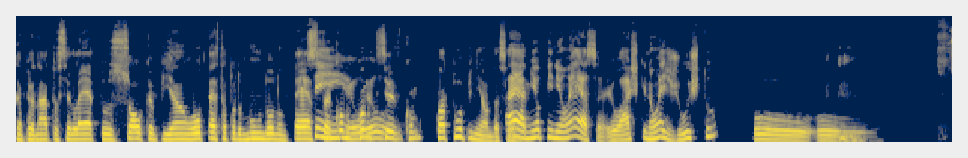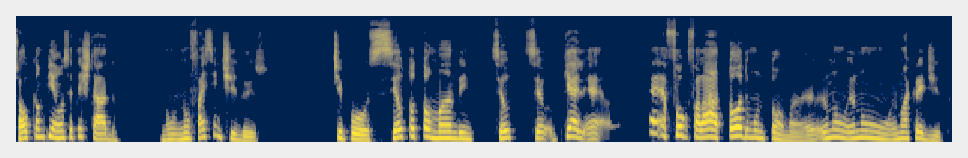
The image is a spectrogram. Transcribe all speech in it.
campeonatos seletos, só o campeão, ou testa todo mundo, ou não testa. Sim, como, eu- como que eu- você. como- qual a tua opinião dessa? Ah, é, a minha opinião é essa. Eu acho que não é justo o, o- só o campeão ser testado. Não, não faz sentido isso. Tipo, se eu tô tomando. Se eu, se eu, porque é, é, é fogo falar, ah, todo mundo toma. Eu eu não, eu, não, eu não acredito.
